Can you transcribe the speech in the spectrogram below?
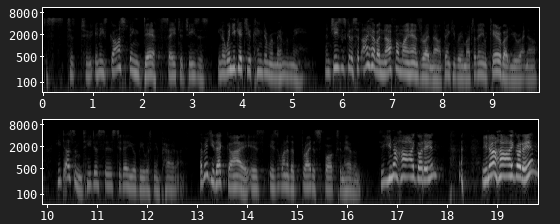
to, to, to, in his gasping death, say to Jesus, You know, when you get to your kingdom, remember me. And Jesus could have said, I have enough on my hands right now. Thank you very much. I don't even care about you right now. He doesn't. He just says, Today you'll be with me in paradise. I bet you that guy is, is one of the brightest sparks in heaven. You know how I got in? you know how I got in?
